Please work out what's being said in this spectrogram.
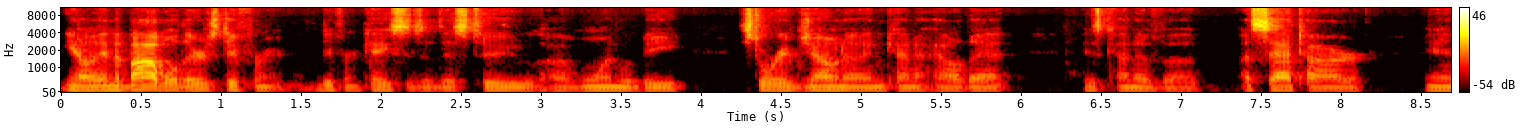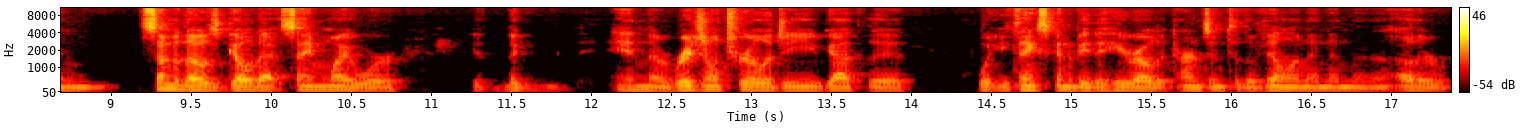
you know, in the Bible, there's different different cases of this too. Uh, one would be story of Jonah and kind of how that is kind of a, a satire, and some of those go that same way. Where the in the original trilogy, you've got the what you think is going to be the hero that turns into the villain, and then the other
